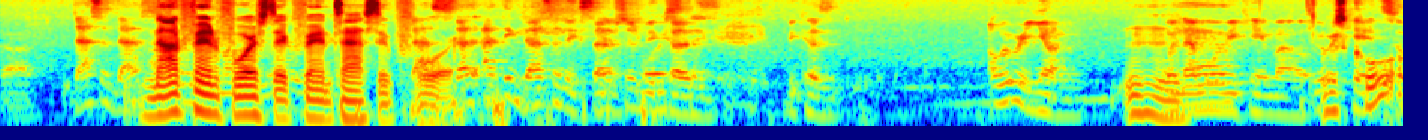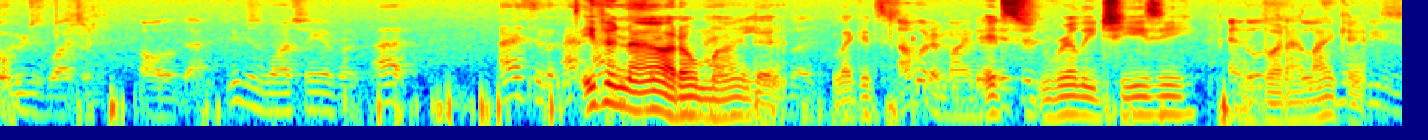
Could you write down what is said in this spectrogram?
god. That's a, that's Not that's, Fantastic, Fantastic that's, Four. that, I think that's an exception because because oh, we were young hmm when that Yeah. movie came out. We It were was kids, cool. so we were just watching all of that. You're just watching it, but I, I, actually, I Even I now, I don't mind hate it. but Like it's I wouldn't mind it. it's just, really cheesy, and those, but I like it. movies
